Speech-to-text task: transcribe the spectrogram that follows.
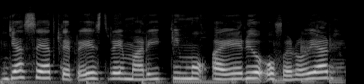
ya sea terrestre, marítimo, aéreo o ferroviario,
